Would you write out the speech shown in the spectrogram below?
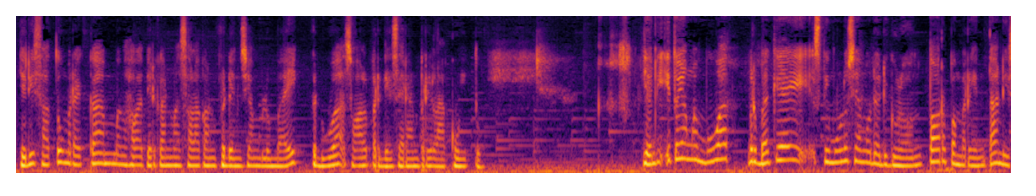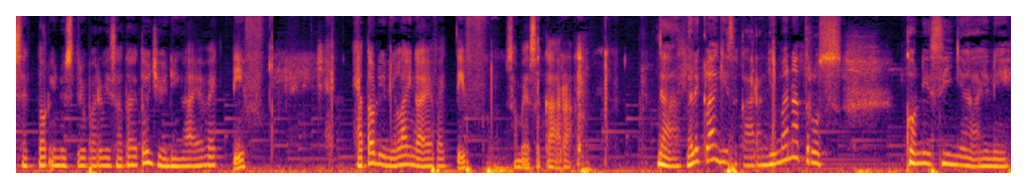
Jadi satu mereka mengkhawatirkan masalah confidence yang belum baik, kedua soal pergeseran perilaku itu. Jadi itu yang membuat berbagai stimulus yang udah digelontor pemerintah di sektor industri pariwisata itu jadi nggak efektif atau dinilai nggak efektif sampai sekarang. Nah balik lagi sekarang gimana terus kondisinya ini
